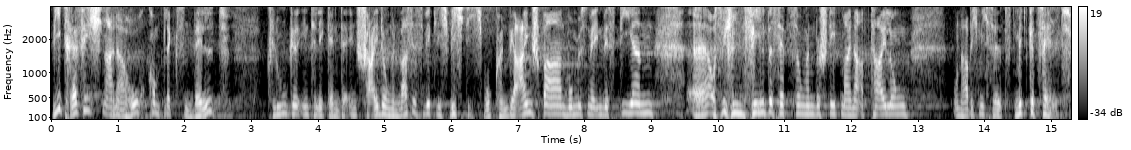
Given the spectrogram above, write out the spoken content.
Wie treffe ich in einer hochkomplexen Welt kluge, intelligente Entscheidungen? Was ist wirklich wichtig? Wo können wir einsparen? Wo müssen wir investieren? Äh, aus wie vielen Fehlbesetzungen besteht meine Abteilung? Und habe ich mich selbst mitgezählt?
